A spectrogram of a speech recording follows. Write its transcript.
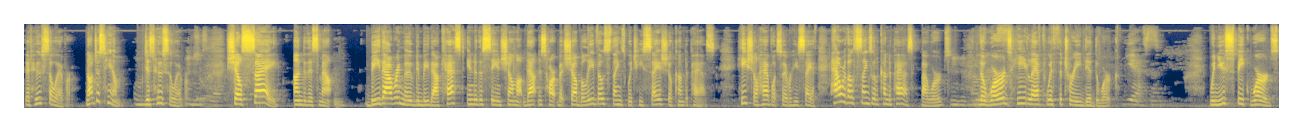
that whosoever, not just him, mm-hmm. just whosoever, mm-hmm. shall say unto this mountain, Be thou removed and be thou cast into the sea, and shall not doubt in his heart, but shall believe those things which he saith shall come to pass. He shall have whatsoever he saith. How are those things going to come to pass? By words. Mm-hmm. The words he left with the tree did the work. Yes. When you speak words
